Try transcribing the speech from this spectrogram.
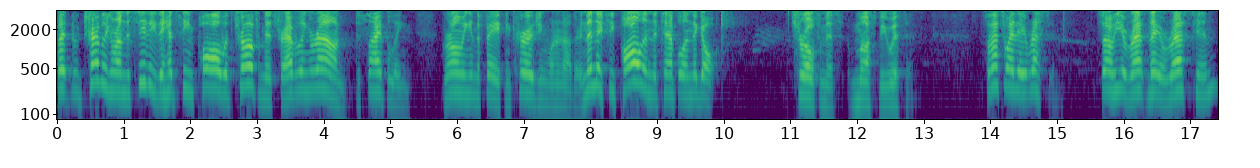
But traveling around the city, they had seen Paul with Trophimus traveling around, discipling, growing in the faith, encouraging one another. And then they see Paul in the temple and they go, Trophimus must be with him. So that's why they arrest him. So he arrest, they arrest him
